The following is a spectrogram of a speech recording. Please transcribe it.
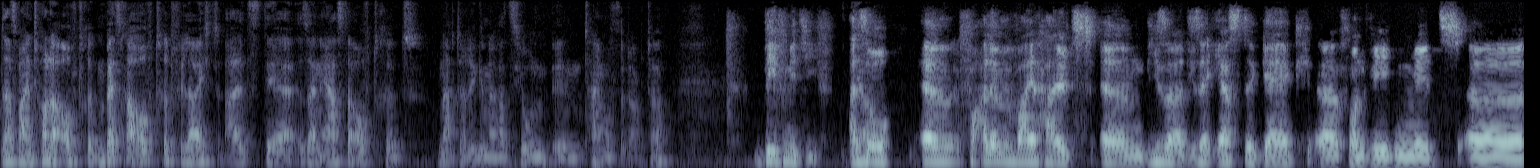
Das war ein toller Auftritt. Ein besserer Auftritt vielleicht als der, sein erster Auftritt nach der Regeneration in Time of the Doctor. Definitiv. Also. Äh, vor allem, weil halt äh, dieser, dieser erste Gag äh, von wegen mit äh,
